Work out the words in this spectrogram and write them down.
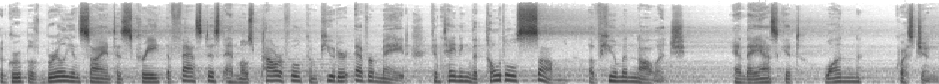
A group of brilliant scientists create the fastest and most powerful computer ever made, containing the total sum of human knowledge. And they ask it one question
